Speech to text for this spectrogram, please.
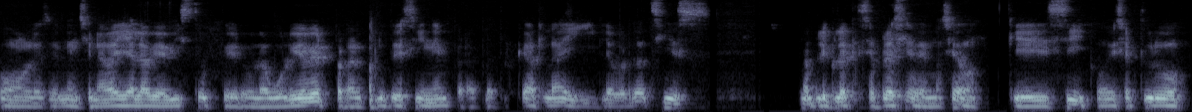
como les mencionaba, ya la había visto, pero la volví a ver para el club de cine, para platicarla, y la verdad sí es una película que se aprecia demasiado. Que sí, como dice Arturo,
